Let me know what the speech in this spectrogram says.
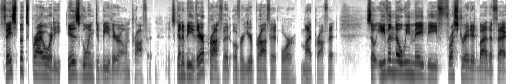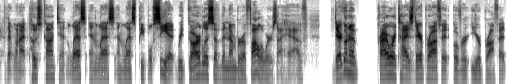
Facebook's priority is going to be their own profit. It's going to be their profit over your profit or my profit. So even though we may be frustrated by the fact that when I post content, less and less and less people see it, regardless of the number of followers I have, they're going to prioritize their profit over your profit.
